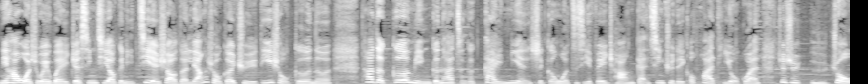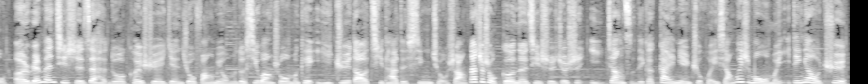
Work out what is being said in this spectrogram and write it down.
你好，我是伟伟。这星期要跟你介绍的两首歌曲，第一首歌呢，它的歌名跟它整个概念是跟我自己非常感兴趣的一个话题有关，就是宇宙。呃，人们其实，在很多科学研究方面，我们都希望说，我们可以移居到其他的星球上。那这首歌呢，其实就是以这样子的一个概念去回想，为什么我们一定要去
